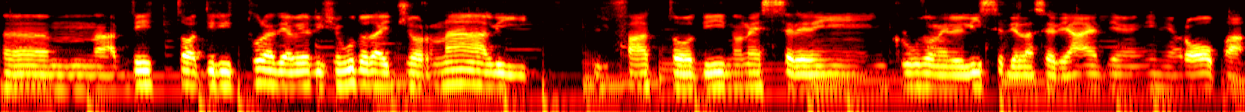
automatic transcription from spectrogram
ehm, ha detto addirittura di aver ricevuto dai giornali il fatto di non essere incluso nelle liste della Serie A in Europa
